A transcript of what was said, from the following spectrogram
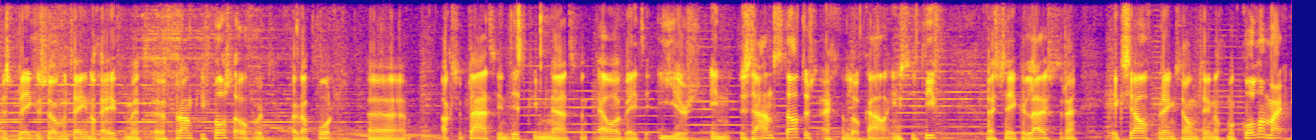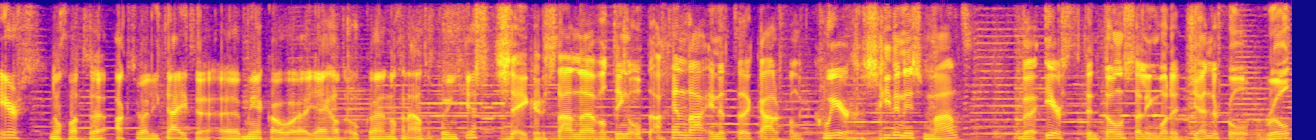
We spreken zo meteen nog even met eh, Frankie Vos over het rapport acceptatie en discriminatie van LHBTI'ers in Zaanstad. Dus echt een lokaal initiatief. Blijf zeker luisteren. Ik zelf breng zo meteen nog mijn column. Maar eerst nog wat eh, actualiteiten. Eh, Mirko, eh, jij had ook nog een aantal puntjes. Zeker, er staan wat dingen op de agenda in het kader van de Queer Geschiedenismaand. We hebben eerst de tentoonstelling What a Genderful World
